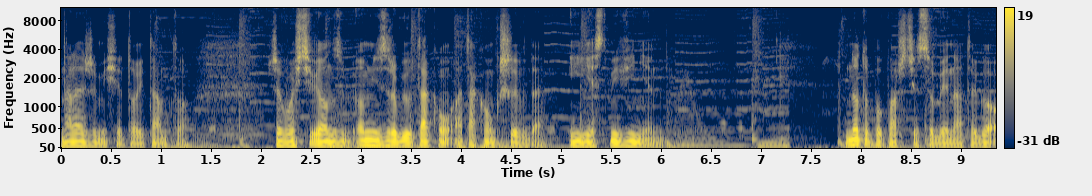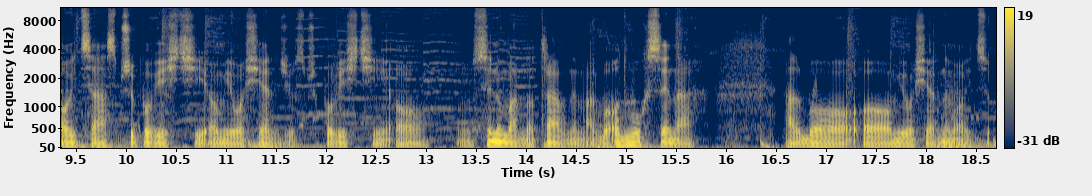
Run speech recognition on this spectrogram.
należy mi się to i tamto, że właściwie on, on mi zrobił taką, a taką krzywdę i jest mi winien. No to popatrzcie sobie na tego ojca z przypowieści o miłosierdziu, z przypowieści o synu marnotrawnym, albo o dwóch synach, albo o miłosiernym ojcu.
